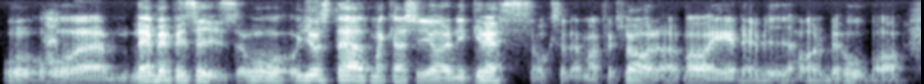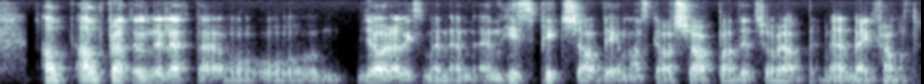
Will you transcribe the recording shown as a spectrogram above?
Och, och, eh, nej men precis, och just det här att man kanske gör en ingress också där man förklarar vad är det vi har behov av. Allt, allt för att underlätta och, och göra liksom en, en, en hisspitch av det man ska köpa, det tror jag är en väg framåt.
